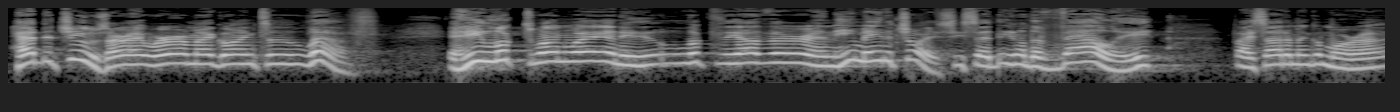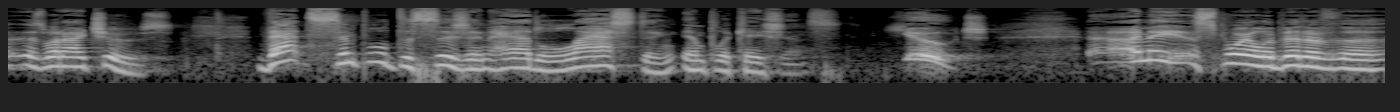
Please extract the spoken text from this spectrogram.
had to choose all right, where am I going to live? And he looked one way and he looked the other, and he made a choice. He said, You know, the valley by Sodom and Gomorrah is what I choose. That simple decision had lasting implications. Huge. I may spoil a bit of the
